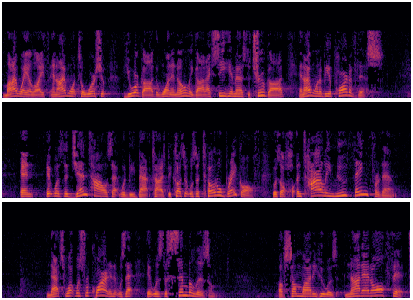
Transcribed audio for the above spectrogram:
my way of life, and I want to worship your God, the one and only God. I see him as the true God, and I want to be a part of this. And it was the Gentiles that would be baptized because it was a total break off. It was an entirely new thing for them. And that's what was required, and it was that it was the symbolism of somebody who was not at all fit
